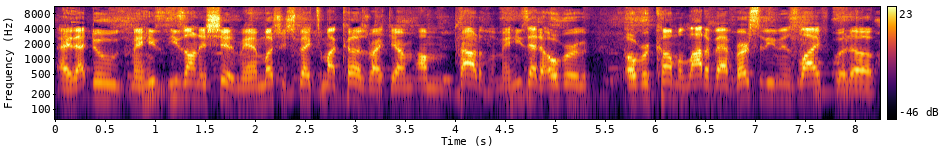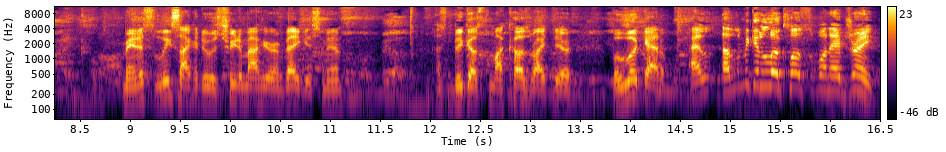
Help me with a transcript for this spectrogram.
Hey, that dude, man, he's he's on his shit, man. Much respect to my cuz right there. I'm, I'm proud of him, man. He's had to over overcome a lot of adversity in his life, but uh, man, that's the least I could do is treat him out here in Vegas, man. That's big ups to my cuz right there. But look at him. Hey, uh, let me get a little close up on that drink.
